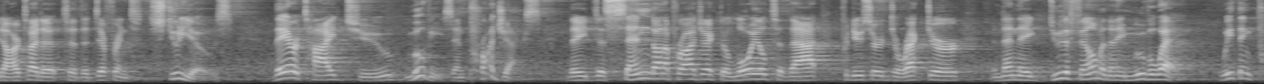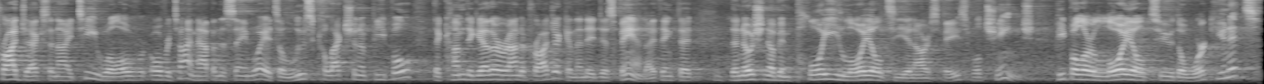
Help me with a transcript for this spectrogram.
you know, are tied to, to the different studios. They are tied to movies and projects. They descend on a project, they're loyal to that producer, director, and then they do the film and then they move away. We think projects in IT will over, over time happen the same way. It's a loose collection of people that come together around a project and then they disband. I think that the notion of employee loyalty in our space will change. People are loyal to the work units,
